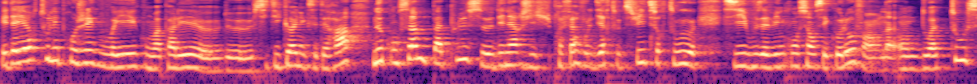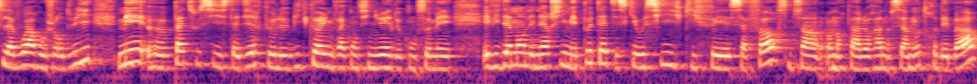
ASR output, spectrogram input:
Et d'ailleurs, tous les projets que vous voyez, qu'on va parler de CityCoin, etc., ne consomment pas plus d'énergie. Je préfère vous le dire tout de suite, surtout si vous avez une conscience écolo. Enfin, on, doit tous l'avoir aujourd'hui, mais pas de souci. C'est-à-dire que le Bitcoin va continuer de consommer évidemment de l'énergie mais peut-être c'est ce qui est aussi qui fait sa force, ça on en reparlera, c'est un autre débat,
